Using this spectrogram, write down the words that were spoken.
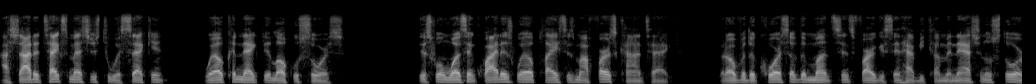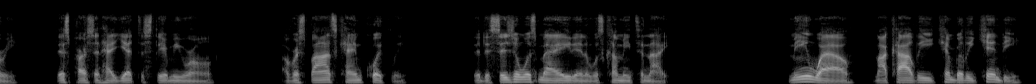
I shot a text message to a second, well connected local source. This one wasn't quite as well placed as my first contact, but over the course of the months since Ferguson had become a national story, This person had yet to steer me wrong. A response came quickly. The decision was made and it was coming tonight. Meanwhile, my colleague Kimberly Kindy,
